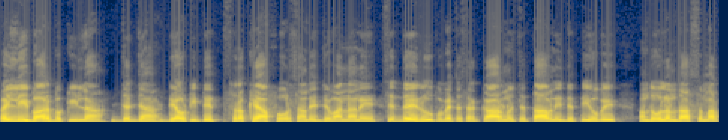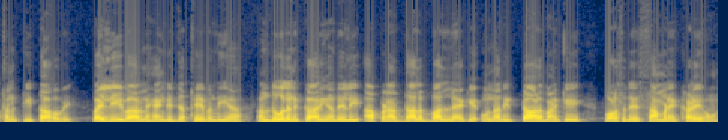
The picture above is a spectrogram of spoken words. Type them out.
ਪਹਿਲੀ ਵਾਰ ਵਕੀਲਾਂ, ਜੱਜਾਂ, ਡਿਊਟੀ ਤੇ ਸੁਰੱਖਿਆ ਫੋਰਸਾਂ ਦੇ ਜਵਾਨਾਂ ਨੇ ਸਿੱਧੇ ਰੂਪ ਵਿੱਚ ਸਰਕਾਰ ਨੂੰ ਚੇਤਾਵਨੀ ਦਿੱਤੀ ਹੋਵੇ, ਅੰਦੋਲਨ ਦਾ ਸਮਰਥਨ ਕੀਤਾ ਹੋਵੇ। ਪਹਿਲੀ ਵਾਰ ਨਿਹੰਗ ਜਥੇਬੰਦੀਆਂ ਅੰਦੋਲਨਕਾਰੀਆਂ ਦੇ ਲਈ ਆਪਣਾ ਦਲ ਬਲ ਲੈ ਕੇ ਉਹਨਾਂ ਦੀ ਢਾਲ ਬਣ ਕੇ ਪੁਲਿਸ ਦੇ ਸਾਹਮਣੇ ਖੜੇ ਹੋਣ।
